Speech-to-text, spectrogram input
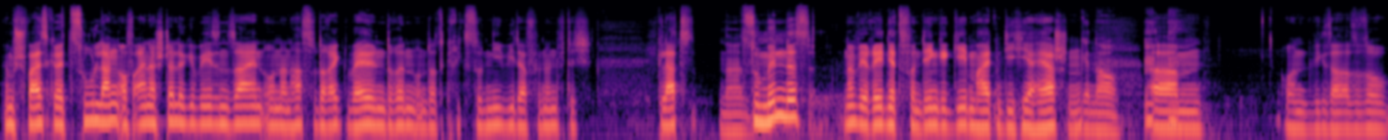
mit dem Schweißgerät zu lang auf einer Stelle gewesen sein und dann hast du direkt Wellen drin und das kriegst du nie wieder vernünftig glatt. Na, Zumindest, ne, wir reden jetzt von den Gegebenheiten, die hier herrschen. genau. ähm, und wie gesagt, also so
